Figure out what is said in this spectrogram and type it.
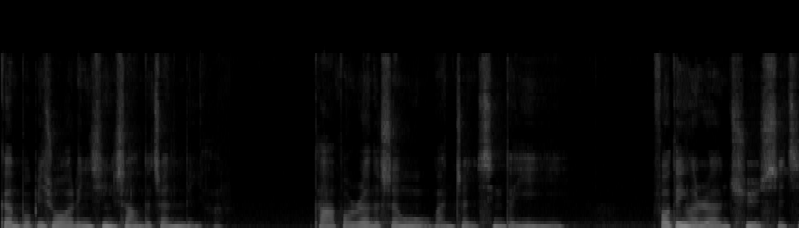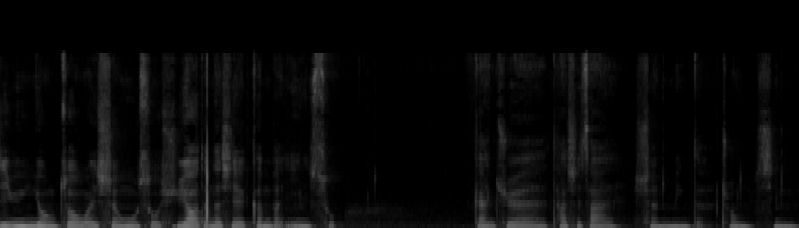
更不必说灵性上的真理了。他否认了生物完整性的意义，否定了人去实际运用作为生物所需要的那些根本因素。感觉它是在生命的中心，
